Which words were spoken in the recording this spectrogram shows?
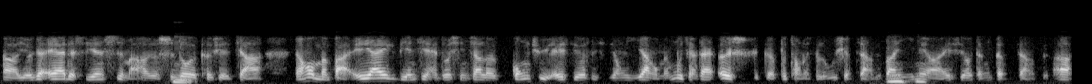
呃有一个 AI 的实验室嘛，哈，有十多个科学家，嗯、然后我们把 AI 连接很多行销的工具，SEO 是其中一样。我们目前在二十个不同的 solution 这样子，包括 email 啊、SEO 等等这样子啊。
